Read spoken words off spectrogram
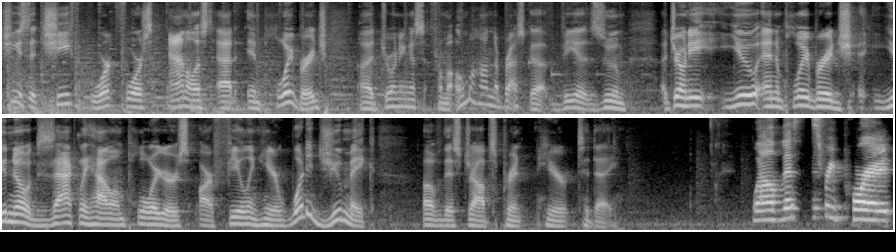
She is the Chief Workforce Analyst at EmployBridge, uh, joining us from Omaha, Nebraska via Zoom. Uh, Joni, you and EmployBridge, you know exactly how employers are feeling here. What did you make of this jobs print here today? Well, this report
